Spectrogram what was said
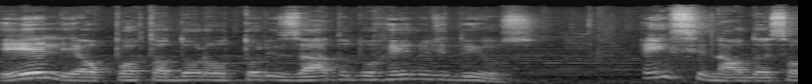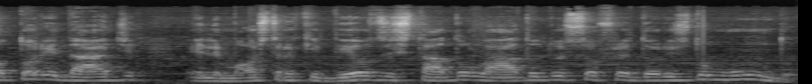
Ele é o portador autorizado do reino de Deus. Em sinal dessa autoridade, ele mostra que Deus está do lado dos sofredores do mundo.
